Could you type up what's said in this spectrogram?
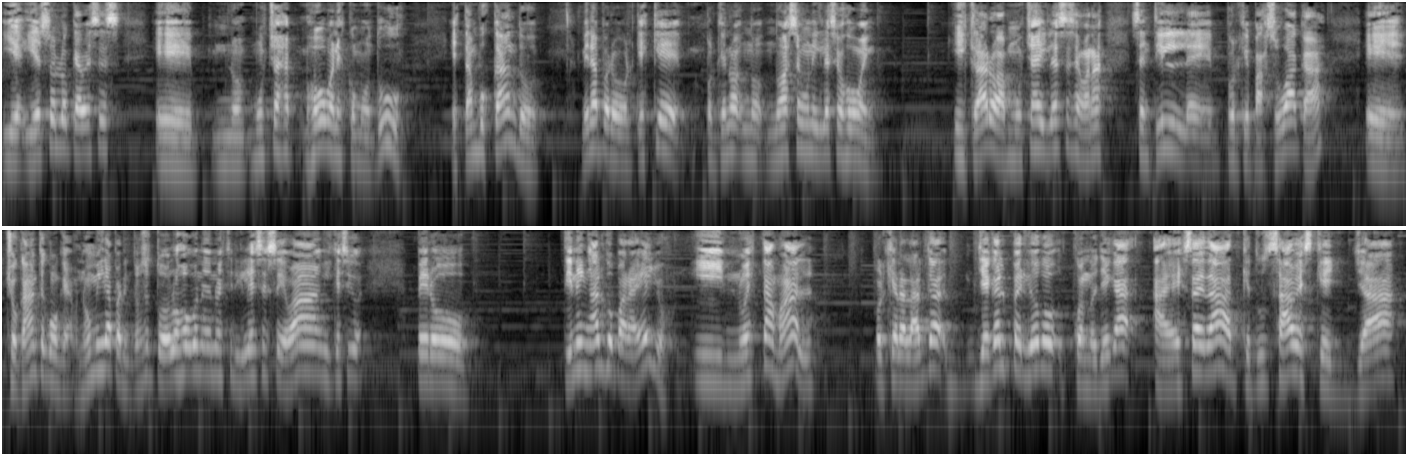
Y, eso es lo que a veces eh, muchas jóvenes como tú están buscando. Mira, pero porque es que, ¿por qué no, no hacen una iglesia joven? Y claro, a muchas iglesias se van a sentir, eh, porque pasó acá, eh, chocante, como que, no, mira, pero entonces todos los jóvenes de nuestra iglesia se van y qué sé yo. Pero tienen algo para ellos y no está mal, porque a la larga llega el periodo, cuando llega a esa edad que tú sabes que ya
